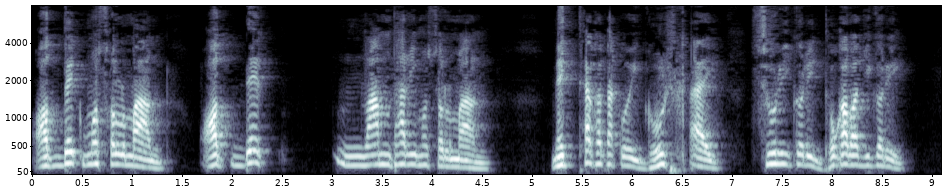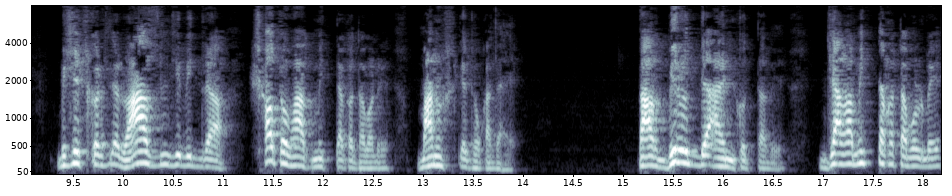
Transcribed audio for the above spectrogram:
অর্ধেক মুসলমান, অর্ধেক নামধারী মুসলমান মিথ্যা কথা কই, ঘুষ খাই, চুরি করি, ধোকাবাজি করি। বিশেষ করে রাজনীতিবিদরা শতভাগ মিথ্যা কথা বলে, মানুষকে ধোকা দেয়। তার বিরুদ্ধে আইন করতে হবে। যারা মিথ্যা কথা বলবে,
